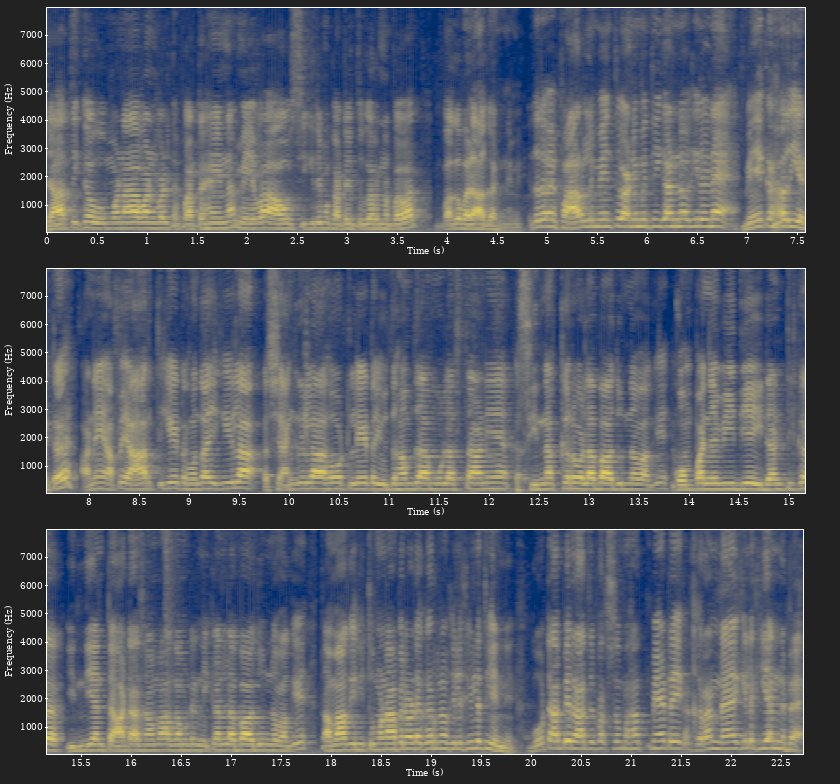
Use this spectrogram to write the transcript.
ජාතික උමනාවන් වලට පටහැනි නම් මේවා අවසි කිරීම කටයුතු කරන බවත් වග බලා ගන්නෙමි. එතන මේ පාර්ලිමේන්තුව අනුමැතිය ගන්නවා කියලා නෑ. මේක හරියට අනේ අපේ ආර්ථිකයට හොඳයි කියලා ශැංග්‍රිලා හෝටලේට යුද හමුදා මූලස්ථානය සින්නක් කරව ලබා දුන්නා වගේ කොම්පඤ්ඤ වීදියේ ඉඩම් ටික ඉන්දියන් ටාටා සමාගමට නිකන් ලබා දුන්නා වගේ තමාගේ හිතුමනාපෙන් වැඩ කරනවා කියලා කියලා තියෙන්නේ. ගෝඨාභය රාජපක්ෂ මහත්මයාට ඒක කරන්න නැහැ කියලා කියන්න බෑ.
